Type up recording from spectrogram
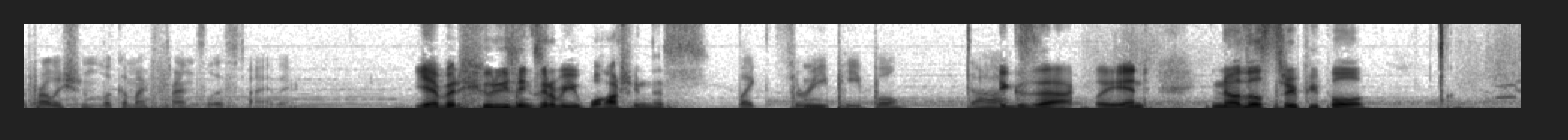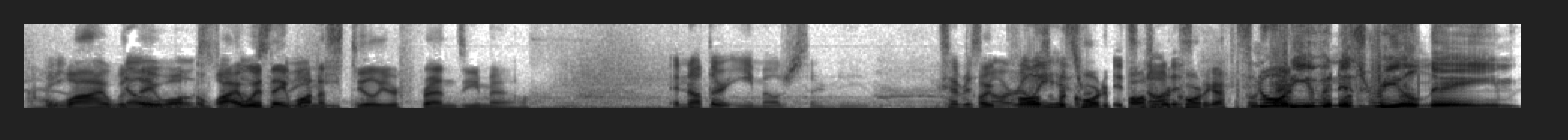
I probably shouldn't look at my friends list either. Yeah, but who do you think's gonna be watching this? Like three people. Duh. Exactly, and you know those three people. I why would they want? Why would they want to steal your friend's email? And not their email, just their name. Except it's Wait, not pause really the his. recording. It's Pause not his. recording. I have It's not even his real name.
